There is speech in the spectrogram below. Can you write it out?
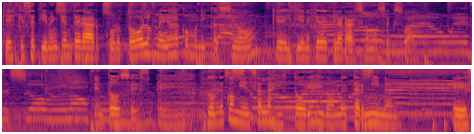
que es que se tienen que enterar por todos los medios de comunicación que él tiene que declararse homosexual. Entonces, eh, ¿dónde comienzan las historias y dónde terminan? Es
